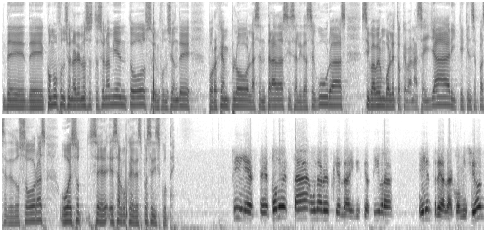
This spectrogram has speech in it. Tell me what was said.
de, de, cómo funcionarían los estacionamientos en función de, por ejemplo, las entradas y salidas seguras, si va a haber un boleto que van a sellar y que quien se pase de dos horas, o eso es algo que después se discute. Sí, este, todo está una vez que la iniciativa entre a la comisión,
